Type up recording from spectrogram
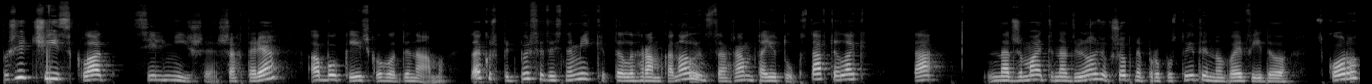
Пишіть, чий склад сильніше Шахтаря або Київського Динамо. Також підписуйтесь на мій телеграм-канал, інстаграм та ютуб. Ставте лайк та нажимайте на дзвіночок, щоб не пропустити нове відео. Скоро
